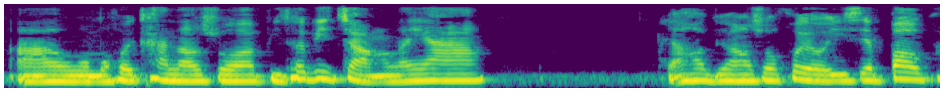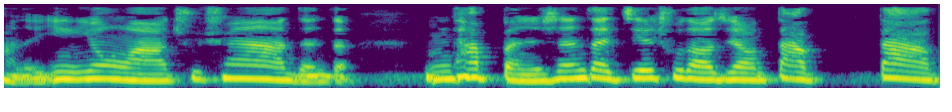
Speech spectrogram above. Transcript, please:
啊，我们会看到说比特币涨了呀，然后比方说会有一些爆款的应用啊、出圈啊等等。那么他本身在接触到这样大大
